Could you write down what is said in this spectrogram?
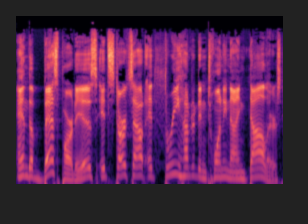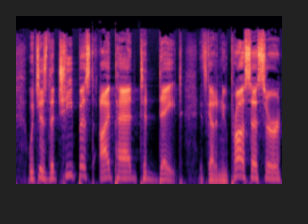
and the best part is it starts out at $329, which is the cheapest iPad to date. It's got a new processor,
